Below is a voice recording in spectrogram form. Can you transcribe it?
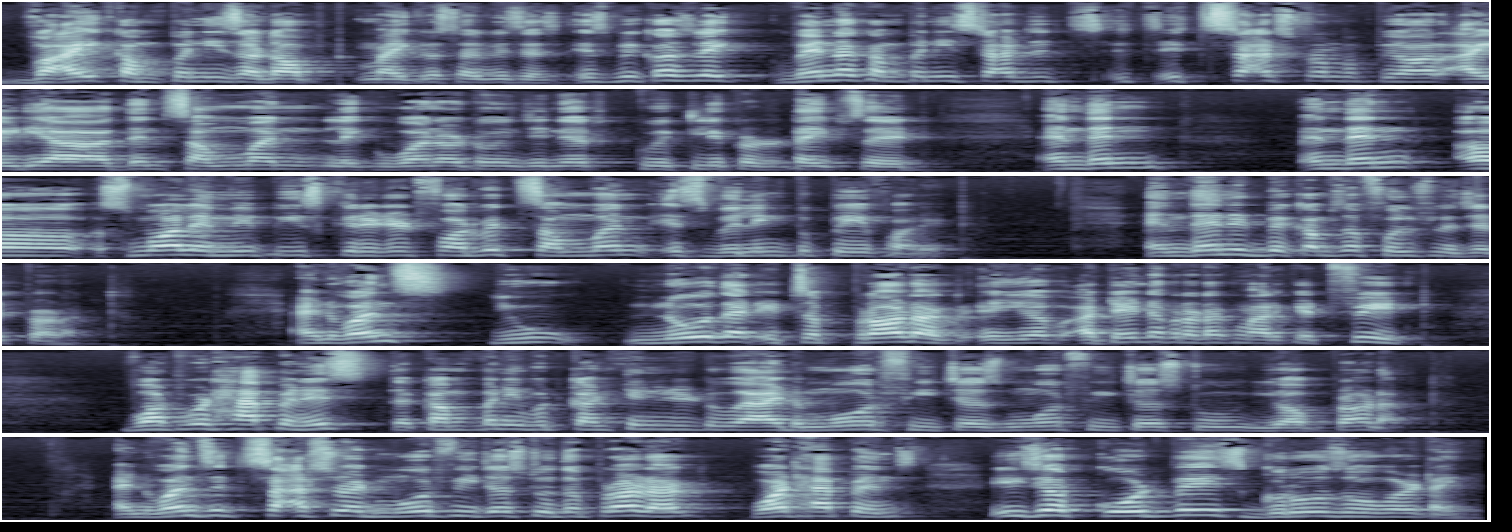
why companies adopt microservices is because like when a company starts it, it starts from a pure idea then someone like one or two engineer quickly prototypes it and then and then a small mvp is created for which someone is willing to pay for it and then it becomes a full-fledged product. And once you know that it's a product and you have attained a product market fit, what would happen is the company would continue to add more features, more features to your product. And once it starts to add more features to the product, what happens is your code base grows over time.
